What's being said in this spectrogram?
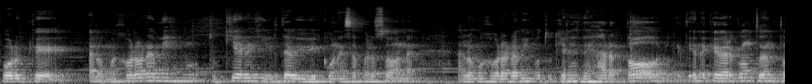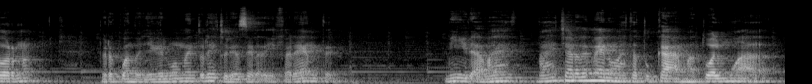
porque a lo mejor ahora mismo tú quieres irte a vivir con esa persona. A lo mejor ahora mismo tú quieres dejar todo lo que tiene que ver con tu entorno, pero cuando llegue el momento la historia será diferente. Mira, vas, a echar de menos hasta tu cama, tu almohada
